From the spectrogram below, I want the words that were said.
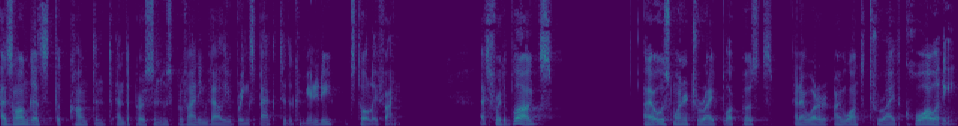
as long as the content and the person who's providing value brings back to the community. It's totally fine. As for the blogs, I always wanted to write blog posts and I wanted I wanted to write quality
